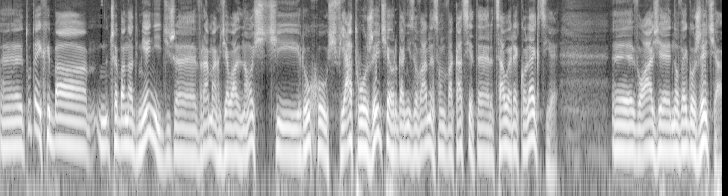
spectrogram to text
E, tutaj chyba trzeba nadmienić, że w ramach działalności ruchu Światło Życie organizowane są wakacje, te całe rekolekcje e, w oazie Nowego Życia.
